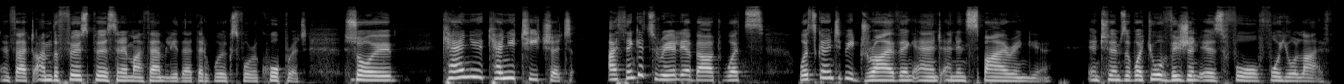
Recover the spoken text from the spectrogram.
In fact, I'm the first person in my family that, that works for a corporate. So can you can you teach it? I think it's really about what's what's going to be driving and, and inspiring you in terms of what your vision is for for your life.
